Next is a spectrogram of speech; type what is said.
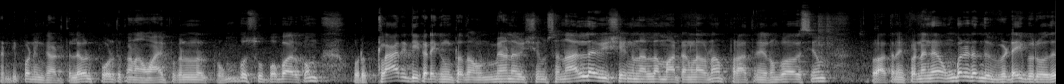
கண்டிப்பாக நீங்கள் அடுத்த லெவல் போகிறதுக்கான வாய்ப்புகள் ரொம்ப சூப்பராக இருக்கும். ஒரு கிளாரிட்டி கிடைக்கும்ன்றது தான் உண்மையான விஷயம். ஸோ நல்ல விஷயங்கள் நல்ல மாற்றங்களாக இருக்கணும் பிரார்த்தனை ரொம்ப அவசியம். ஸோ பிரார்த்தனை பண்ணுங்கள் உங்களிடம் விடை பெறுவது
